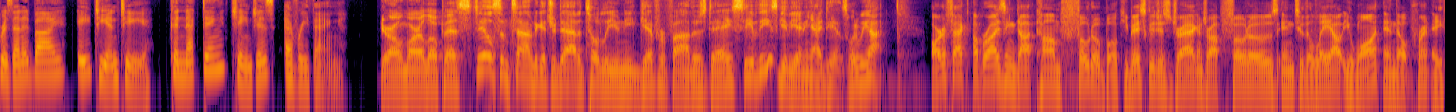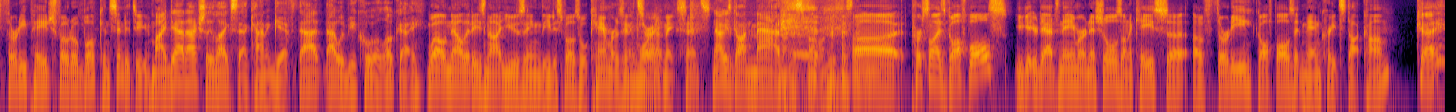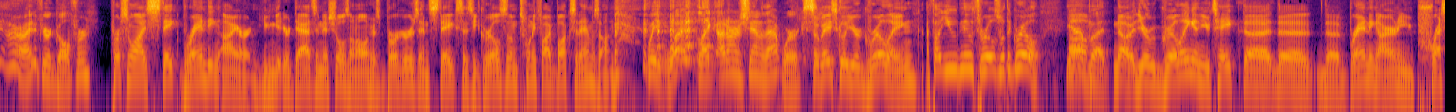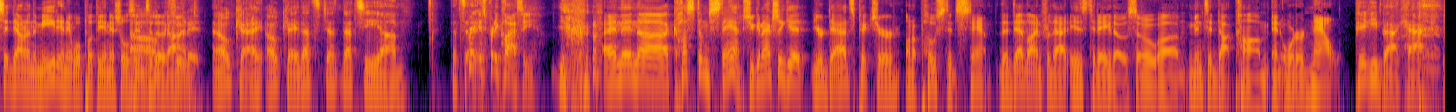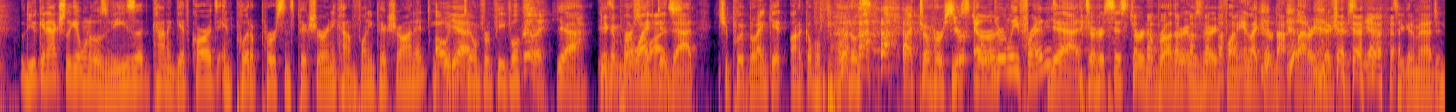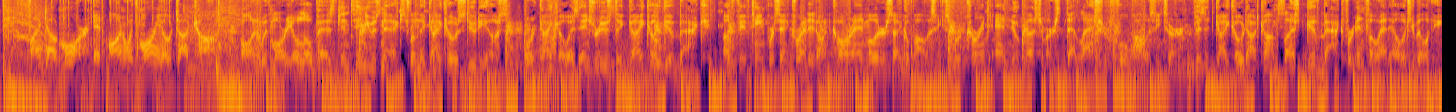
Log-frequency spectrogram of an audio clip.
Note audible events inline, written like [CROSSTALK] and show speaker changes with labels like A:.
A: Presented by AT&T. Connecting changes everything.
B: Your own Mario Lopez. Still some time to get your dad a totally unique gift for Father's Day. See if these give you any ideas. What do we got?
C: artifactuprising.com photo book. You basically just drag and drop photos into the layout you want, and they'll print a 30 page photo book and send it to you.
B: My dad actually likes that kind of gift. That that would be cool. Okay.
C: Well, now that he's not using the disposable cameras anymore,
B: right.
C: that makes sense.
B: Now he's gone mad on his phone. He's just- [LAUGHS]
C: Uh, personalized golf balls. You get your dad's name or initials on a case uh, of 30 golf balls at mancrates.com.
B: okay. All right. If you're a golfer.
C: Personalized steak branding iron. You can get your dad's initials on all his burgers and steaks as he grills them. 25 bucks at Amazon. [LAUGHS]
B: Wait, what? like I don't understand how that works.
C: so basically, you're grilling. I thought you knew thrills with a grill.
B: Yeah, but-
C: no, you're grilling and you take the the the branding iron and you press it down on the meat and it will put the initials into
B: oh,
C: the
B: got
C: food.
B: it. Okay. Okay. That's just that's the um. That's it.
D: It's pretty classy. [LAUGHS] Yeah.
C: And then uh, custom stamps. You can actually get your dad's picture on a postage stamp. The deadline for that is today, though. So um, minted.com and order now.
B: piggyback hack. You can actually get one of those Visa kind of gift cards and put a person's picture or any kind of funny picture on it. and
C: Oh,
B: give
C: yeah.
B: it to them for people.
D: Really?
B: Yeah.
C: You can
B: My wife did that. She put blanket on a couple photos, [LAUGHS] like to her sister.
C: Your elderly friend?
B: Yeah, to her sister and her brother. It was very funny, and like they're not flattering pictures. [LAUGHS] yeah, so you can imagine.
E: Find out more at OnWithMario.com. On with Mario Lopez continues next from the Geico Studios, where Geico has introduced the Geico Give Back, a 15% credit on car and motorcycle policies for current and new customers that last your full policy term. Visit geico.com slash giveback for info and eligibility.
